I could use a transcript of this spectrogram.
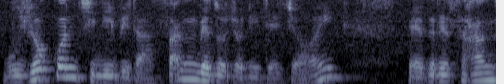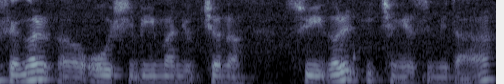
무조건 진입이다. 쌍매도존이 되죠. 예, 그래서 항생을 어, 52만 6천 원 수익을 입증했습니다.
